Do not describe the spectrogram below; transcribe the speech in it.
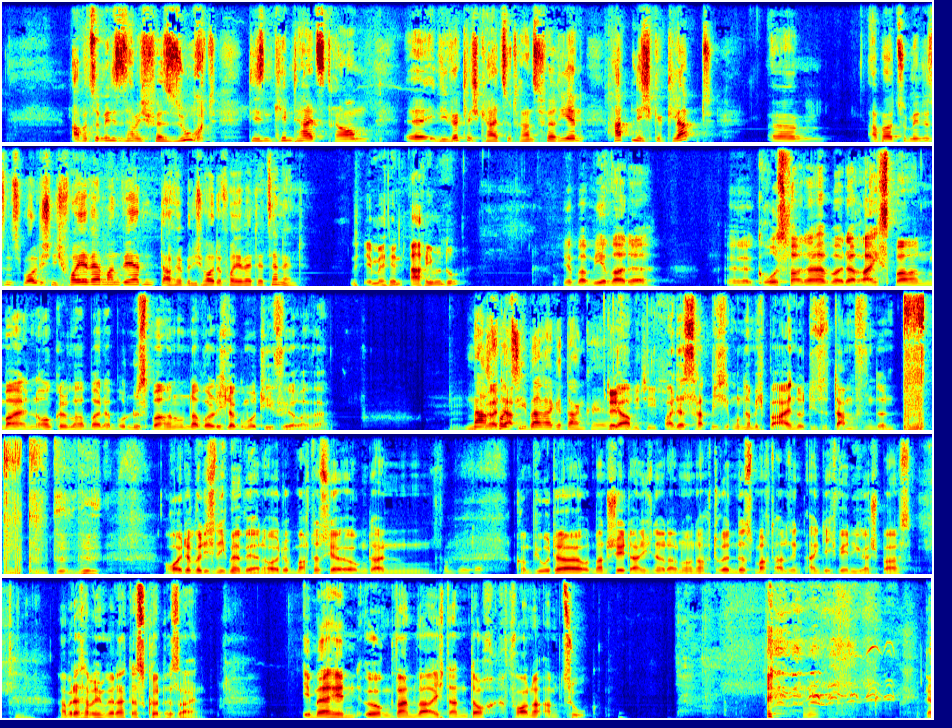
Aber zumindest habe ich versucht, diesen Kindheitstraum äh, in die Wirklichkeit zu transferieren. Hat nicht geklappt. Ähm, aber zumindest wollte ich nicht Feuerwehrmann werden. Dafür bin ich heute Feuerwehrdezernent. Immerhin. Achim und du? Ja, bei mir war der Großvater bei der Reichsbahn, mein Onkel war bei der Bundesbahn und da wollte ich Lokomotivführer werden. Nachvollziehbarer Gedanke. Ja. Definitiv. Ja, weil das hat mich unheimlich beeindruckt, diese dampfenden. Heute will ich es nicht mehr werden. Heute macht das ja irgendein Computer. Computer und man steht eigentlich nur da nur noch drin. Das macht eigentlich weniger Spaß. Aber das habe ich mir gedacht, das könnte sein. Immerhin, irgendwann war ich dann doch vorne am Zug.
